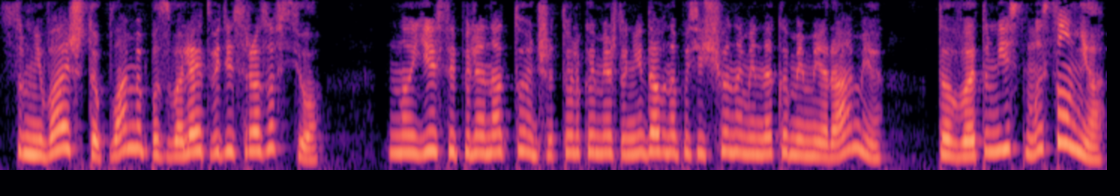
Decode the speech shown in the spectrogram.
Сомневаюсь, что пламя позволяет видеть сразу все. Но если пелена тоньше только между недавно посещенными неками мирами, то в этом есть смысл, ня.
